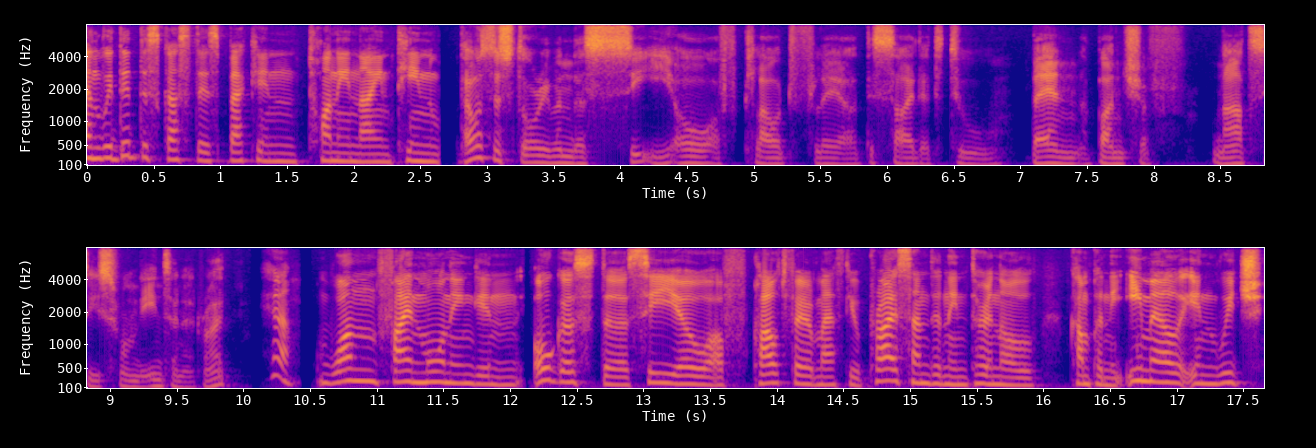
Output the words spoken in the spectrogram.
And we did discuss this back in 2019. That was the story when the CEO of Cloudflare decided to ban a bunch of Nazis from the internet, right? Yeah. One fine morning in August, the CEO of Cloudflare, Matthew Prince, sent an internal company email in which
